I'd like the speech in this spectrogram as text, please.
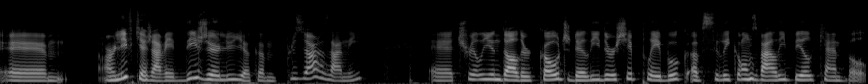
euh, un livre que j'avais déjà lu il y a comme plusieurs années, euh, Trillion Dollar Coach, The Leadership Playbook of Silicon Valley, Bill Campbell.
